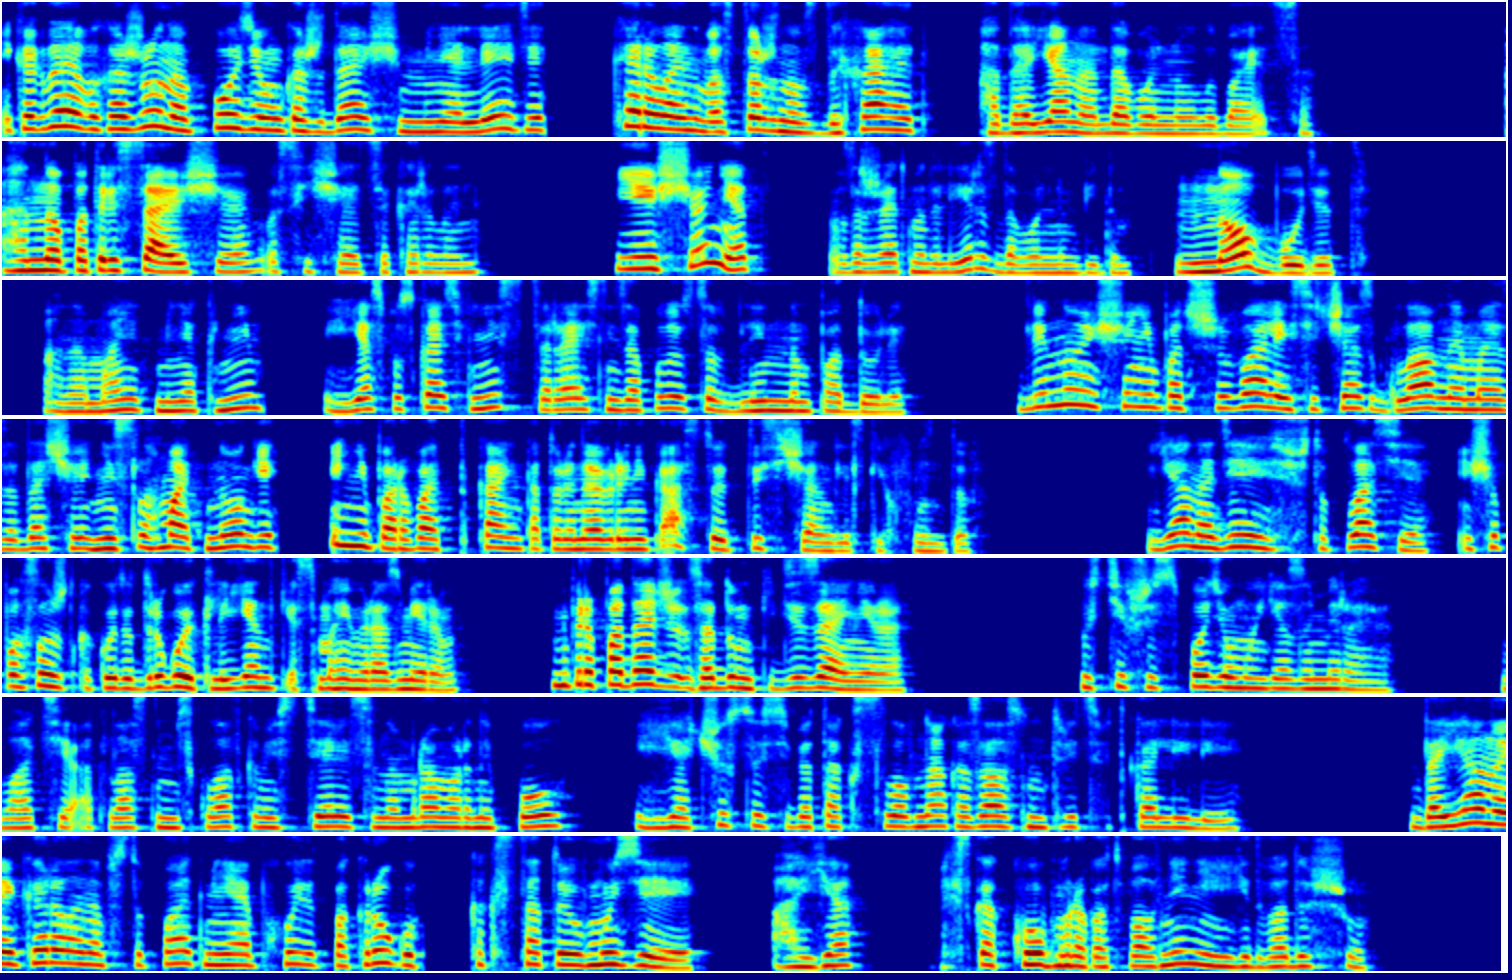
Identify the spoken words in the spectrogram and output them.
И когда я выхожу на подиум к ожидающим меня леди, Кэролайн восторженно вздыхает, а Даяна довольно улыбается. «Оно потрясающее!» — восхищается Кэролайн. «Еще нет», — возражает модельер с довольным видом. «Но будет». Она манит меня к ним, и я спускаюсь вниз, стараясь не запутаться в длинном подоле. Длину еще не подшивали, и сейчас главная моя задача не сломать ноги и не порвать ткань, которая наверняка стоит тысячи английских фунтов. Я надеюсь, что платье еще послужит какой-то другой клиентке с моим размером. Не пропадать же задумки дизайнера. Спустившись с подиума, я замираю. Платье атласными складками стелится на мраморный пол, и я чувствую себя так, словно оказалась внутри цветка лилии. Даяна и Кэролайн обступают меня и обходят по кругу, как статую в музее, а я близко к обмороку от волнения и едва дышу.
